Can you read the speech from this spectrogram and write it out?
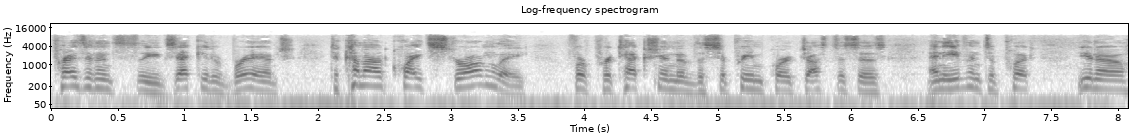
president's the executive branch to come out quite strongly for protection of the Supreme Court justices, and even to put you know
